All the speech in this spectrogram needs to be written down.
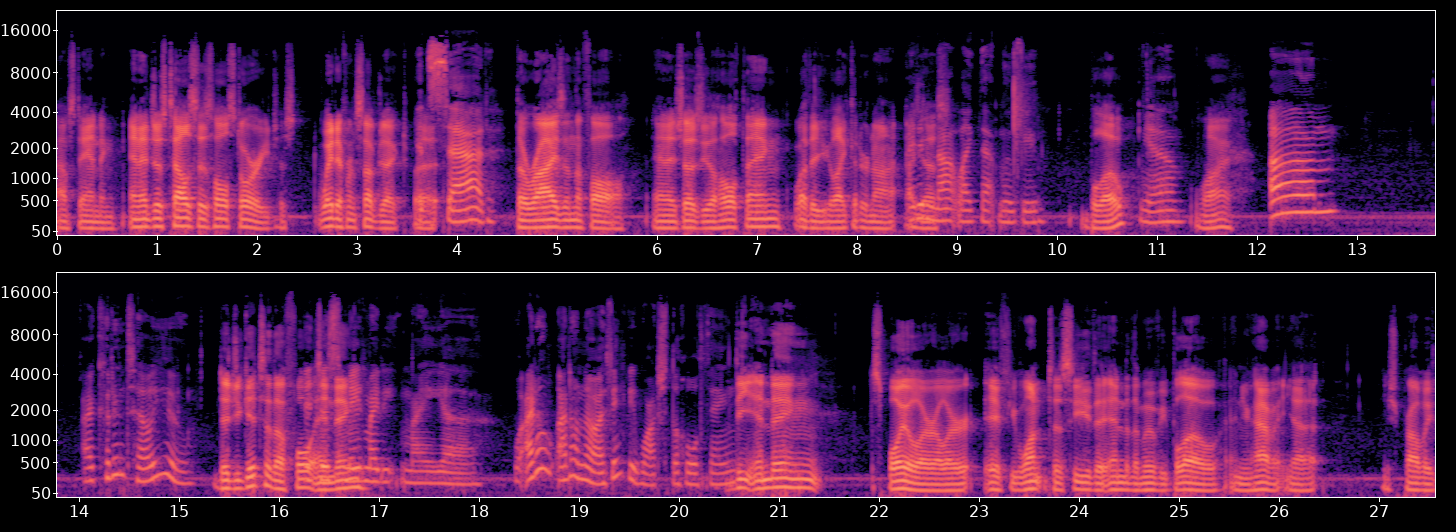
Outstanding, and it just tells his whole story. Just way different subject, but it's sad. the rise and the fall, and it shows you the whole thing, whether you like it or not. I, I, did guess. not like that movie. Blow? Yeah. Why? Um, I couldn't tell you. Did you get to the full it just ending? made my my. uh Well, I don't. I don't know. I think we watched the whole thing. the ending. Spoiler alert! If you want to see the end of the movie Blow and you haven't yet, you should probably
